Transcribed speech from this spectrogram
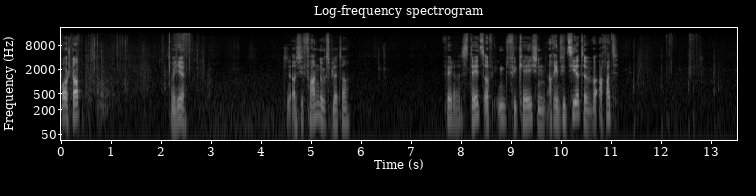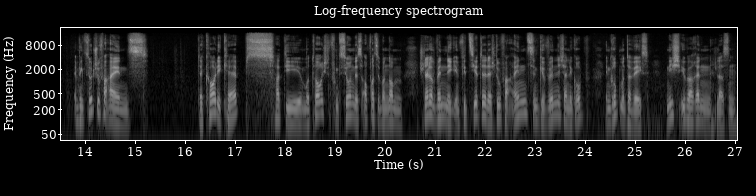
Oh, stopp. Was haben wir hier? Sieht aus wie Fahndungsblätter. Feder. States of Infication. Ach, Infizierte. Ach, was? Infektionsstufe 1. Der Cordyceps hat die motorischen Funktionen des Opfers übernommen. Schnell und wendig. Infizierte der Stufe 1 sind gewöhnlich eine Gruppe in Gruppen unterwegs. Nicht überrennen lassen.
